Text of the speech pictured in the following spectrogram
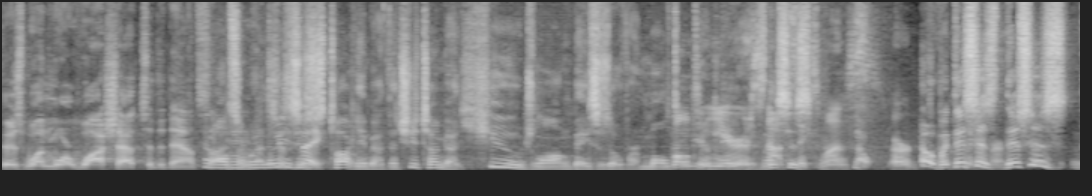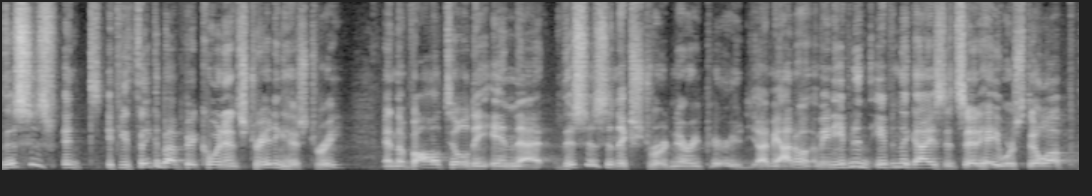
there's one more washout to the downside. And also, when Louise is talking about that, she's talking about huge long bases over a multi-year multi years, not this six is, months. No, no oh, but this whatever. is this is this is if you think about Bitcoin and its trading history and the volatility in that, this is an extraordinary period. I mean, I don't. I mean, even even the guys that said, "Hey, we're still up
